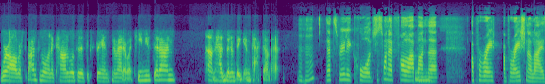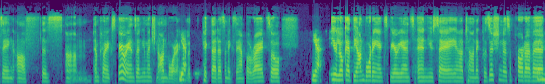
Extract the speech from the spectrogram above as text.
we're all responsible and accountable to this experience no matter what team you sit on, um, has been a big impact of it. Mm-hmm. That's really cool. Just want to follow up mm-hmm. on the opera- operationalizing of this um, employee experience, and you mentioned onboarding. Yeah. Let's pick that as an example, right? So Yeah. you look at the onboarding experience and you say, you know, talent acquisition is a part of it.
